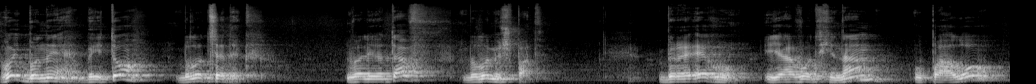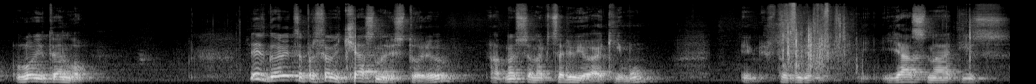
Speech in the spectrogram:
Вой боне бейто было цедек, валиотав было мишпат. Береэгу явод хинам упало ло и тенло. Здесь говорится про совершенно частную историю, относится она к царю Иоакиму, и что будет ясно из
